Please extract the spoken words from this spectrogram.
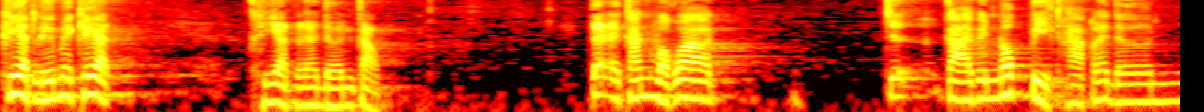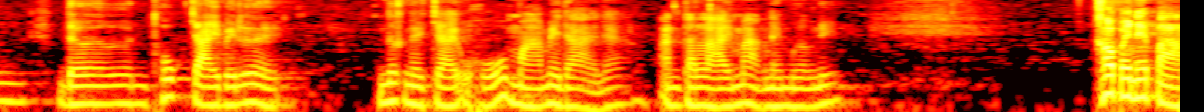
เครียดหรือไม่เครียด เครียดและเดินกลับ แต่ท่านบอกว่า กลายเป็นนกปีกหักและเดิน เดินทุกข์ใจไปเรื่อย นึกในใจ โอ้โห มาไม่ได้แล้ว อันตรายมากในเมืองนี้ เข้าไปในป่า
